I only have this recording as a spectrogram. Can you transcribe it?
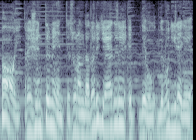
Poi recentemente sono andato a richiedere e devo, devo dire che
